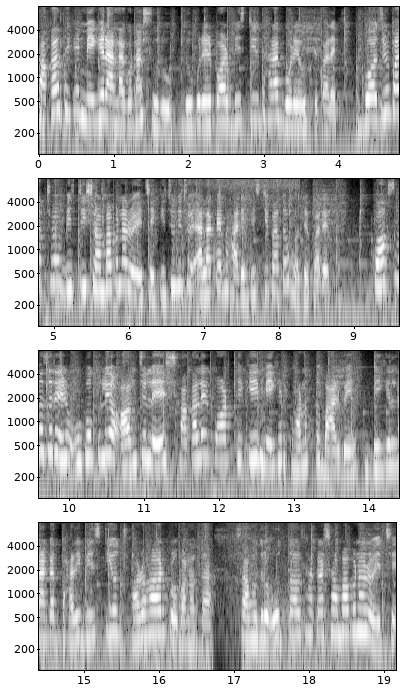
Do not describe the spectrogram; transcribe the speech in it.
সকাল থেকে মেঘের আনাগোনা শুরু। দুপুরের পর বৃষ্টির ধারা গড়ে উঠতে পারে। বজ্রপাত সহ বৃষ্টির সম্ভাবনা রয়েছে। কিছু কিছু এলাকায় ভারী বৃষ্টিপাতও হতে পারে। কক্সবাজারের উপকূলীয় অঞ্চলে সকালের পর থেকেই মেঘের ঘনত্ব বাড়বে। বিকেল নাগাদ ভারী বৃষ্টি ও ঝড় হওয়ার প্রবণতা। সমুদ্র উত্তাল থাকার সম্ভাবনা রয়েছে।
